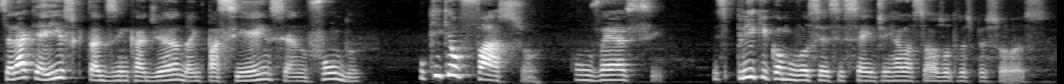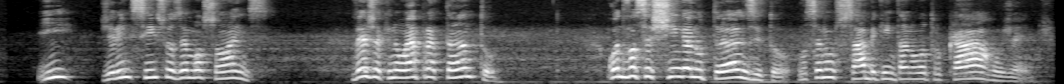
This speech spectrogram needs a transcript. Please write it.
Será que é isso que está desencadeando a impaciência no fundo? O que, que eu faço? Converse. Explique como você se sente em relação às outras pessoas. E gerencie suas emoções. Veja que não é para tanto. Quando você xinga no trânsito, você não sabe quem está no outro carro, gente.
